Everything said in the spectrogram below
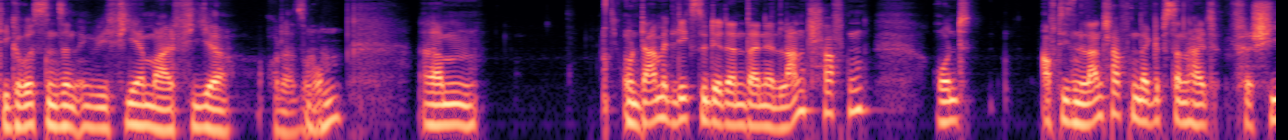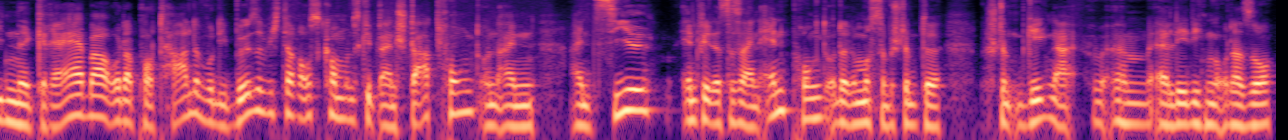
Die größten sind irgendwie vier mal vier oder so. Mhm. Ähm, und damit legst du dir dann deine Landschaften und auf diesen Landschaften, da gibt's dann halt verschiedene Gräber oder Portale, wo die Bösewichte rauskommen und es gibt einen Startpunkt und ein, ein Ziel. Entweder ist es ein Endpunkt oder du musst da bestimmte, bestimmten Gegner ähm, erledigen oder so.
